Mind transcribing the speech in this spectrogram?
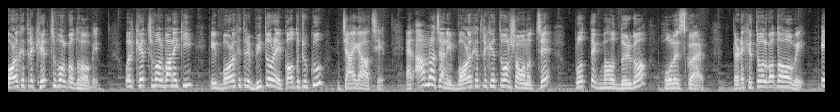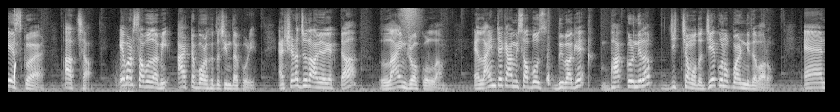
বড় ক্ষেত্রের ক্ষেত্রফল কত হবে? ওই ক্ষেত্রফল মানে কি? এই বড় ক্ষেত্রের ভিতরে কতটুকু জায়গা আছে? অ্যান্ড আমরা জানি বড় ক্ষেত্রের ক্ষেত্রফল সমান হচ্ছে প্রত্যেক বাহুর দৈর্ঘ্য হোল স্কোয়ার তো এটা ক্ষেত্রফল কত হবে? এ স্কোয়ার আচ্ছা এবার সাপোজ আমি আরেকটা বড় ক্ষেত্র চিন্তা করি। অ্যান্ড সেটার জন্য আমি আগে একটা লাইন ড্র করলাম। এই লাইনটাকে আমি সাপোজ দুই ভাগে ভাগ করে নিলাম। ইচ্ছা মতো যে কোনো পয়েন্ট নিতে পারো। অ্যান্ড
